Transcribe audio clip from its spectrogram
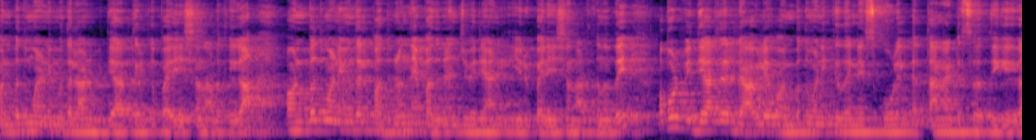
ഒൻപത് മണി മുതലാണ് വിദ്യാർത്ഥികൾക്ക് പരീക്ഷ നടക്കുക. ഒൻപത് മണി മുതൽ പതിനൊന്ന് പതിനഞ്ച് വരെയാണ് ഈ ഒരു പരീക്ഷ നടക്കുന്നത്. അപ്പോൾ വിദ്യാർത്ഥികൾ രാവിലെ ഒൻപത് മണിക്ക് തന്നെ സ്കൂളിൽ എത്താനായിട്ട് ശ്രദ്ധിക്കുക.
